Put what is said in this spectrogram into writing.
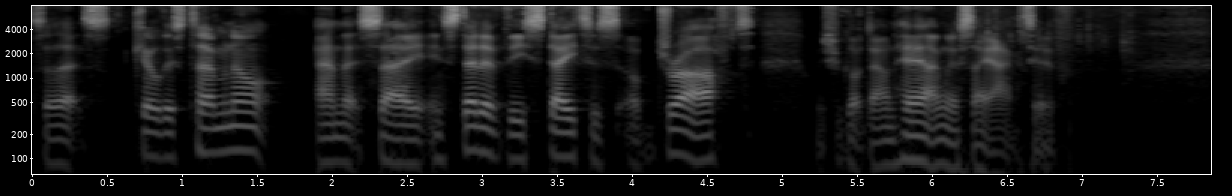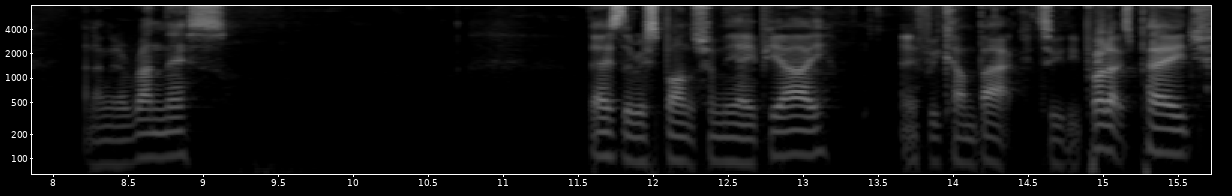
So let's kill this terminal and let's say instead of the status of draft, which we've got down here, I'm going to say active. And I'm going to run this. There's the response from the API. And if we come back to the products page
